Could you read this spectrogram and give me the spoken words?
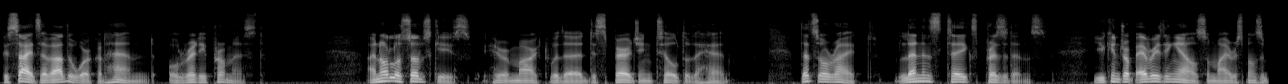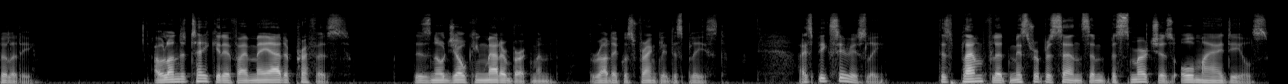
Besides, I have other work on hand, already promised. I know Losovsky's, he remarked with a disparaging tilt of the head. That's all right. Lenin's takes precedence. You can drop everything else on my responsibility. I will undertake it if I may add a preface. This is no joking matter, Berkman. Radek was frankly displeased. I speak seriously. This pamphlet misrepresents and besmirches all my ideals.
